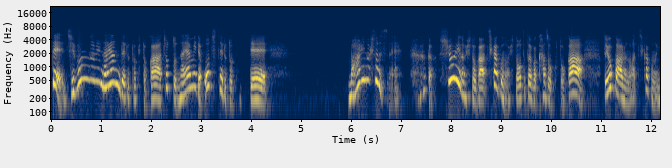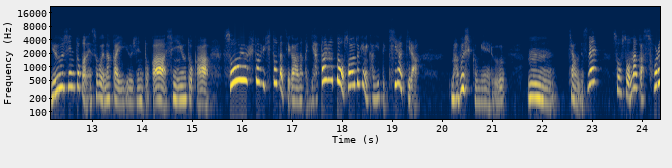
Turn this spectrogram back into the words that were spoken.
て自分がね悩んでる時とかちょっと悩みで落ちてる時って周りの人ですね。なんか周囲の人が近くの人例えば家族とかあとよくあるのは近くの友人とかねすごい仲いい友人とか親友とかそういう人人たちがなんかやたらとそういう時に限ってキラキラ眩しく見える、うん、ちゃうんですね。そうそうなんかそれ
